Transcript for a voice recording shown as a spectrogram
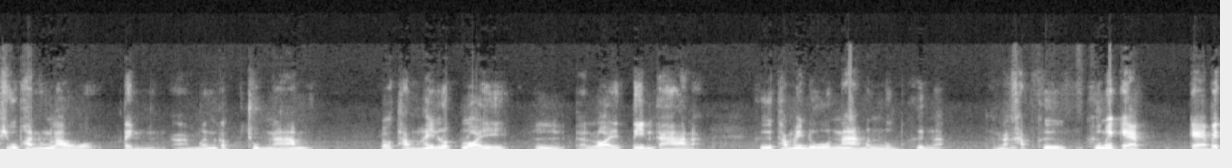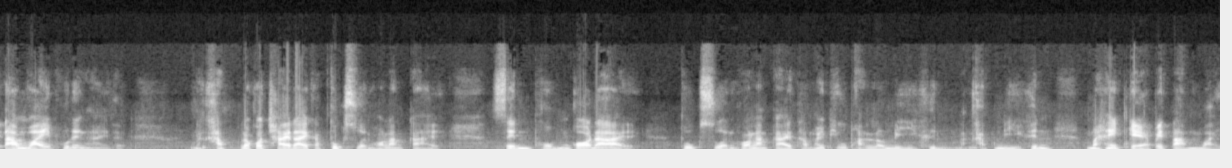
ผิวพรรณของเราเต่งเหมือนกับชุ่มน้ำแล้วทำให้ลดรอยรอยตีนกาล่ะ คือทำให้ดูหน้าเหมือนหนุ่มขึ้นอะนะครับ คือคือไม่แก่แก่ไปตามวัยพูดง่ายๆเถอะ นะครับแล้วก็ใช้ได้กับทุกส่วนของร่างกาย เส้นผมก็ได้ทุกส่วนของร่างกายทำให้ผิวพรรณเราดีขึ้นนะครับ ดีขึ้นไม่ให้แก่ไปตามวัย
